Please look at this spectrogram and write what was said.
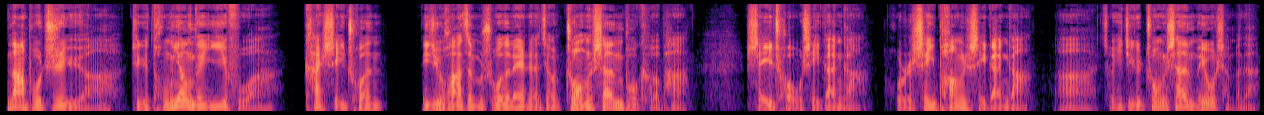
那不至于啊，这个同样的衣服啊，看谁穿。那句话怎么说的来着？叫撞衫不可怕，谁丑谁尴尬，或者谁胖谁尴尬啊。所以这个撞衫没有什么的。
